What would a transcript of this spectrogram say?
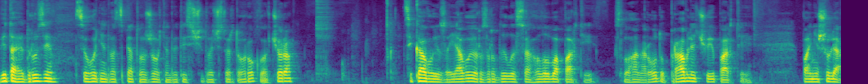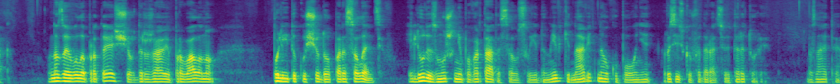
Вітаю, друзі! Сьогодні 25 жовтня 2024 року. А вчора цікавою заявою розродилася голова партії Слуга народу, правлячої партії пані Шуляк. Вона заявила про те, що в державі провалено політику щодо переселенців, і люди змушені повертатися у свої домівки навіть на окуповані Російською Федерацією території. Ви знаєте,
